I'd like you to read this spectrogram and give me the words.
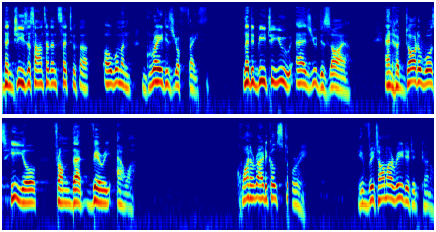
Then Jesus answered and said to her, O woman, great is your faith. Let it be to you as you desire. And her daughter was healed from that very hour. Quite a radical story. Every time I read it, it kind of,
